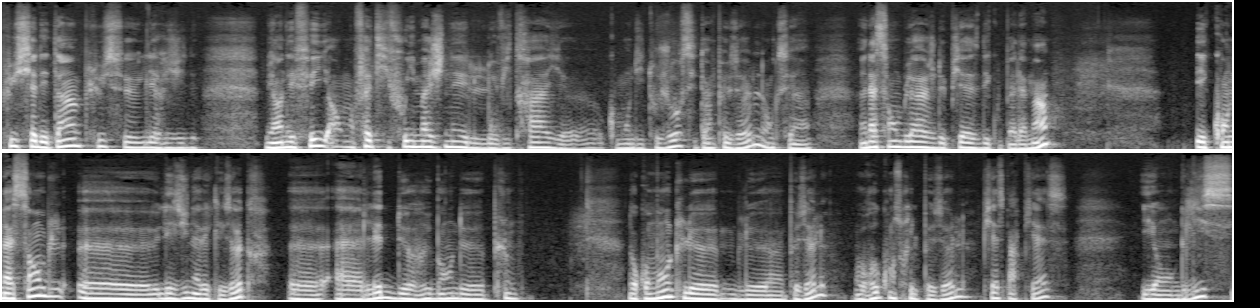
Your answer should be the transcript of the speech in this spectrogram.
Plus il y a d'étain, plus euh, il est rigide. Mais en effet, en fait, il faut imaginer le vitrail, comme on dit toujours, c'est un puzzle. Donc c'est un, assemblage de pièces découpées à la main et qu'on assemble les unes avec les autres à l'aide de rubans de plomb. Donc on monte le, puzzle, on reconstruit le puzzle pièce par pièce et on glisse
